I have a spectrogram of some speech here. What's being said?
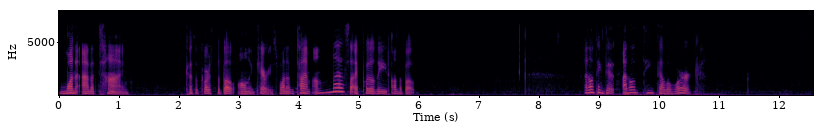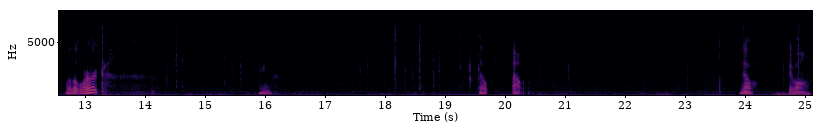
one at a time. Because of course the boat only carries one at a time unless I put a lead on the boat. I don't think that I don't think that will work. Will it work? Hmm. Nope. Out. No, it won't.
